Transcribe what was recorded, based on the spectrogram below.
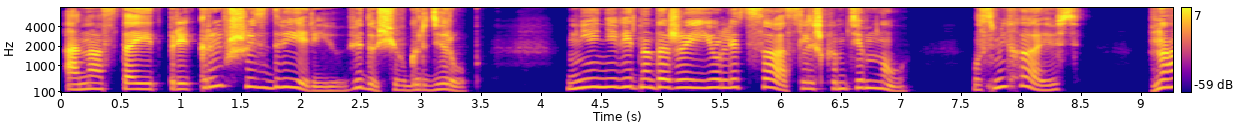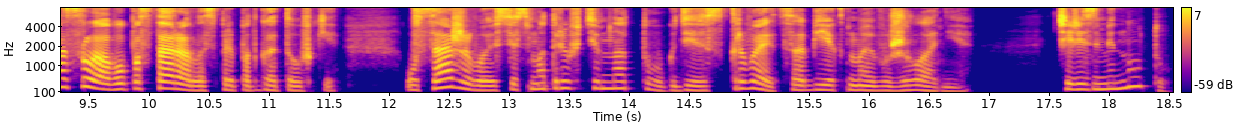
Она стоит, прикрывшись дверью, ведущей в гардероб. Мне не видно даже ее лица, слишком темно. Усмехаюсь. На славу постаралась при подготовке. Усаживаюсь и смотрю в темноту, где скрывается объект моего желания. Через минуту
